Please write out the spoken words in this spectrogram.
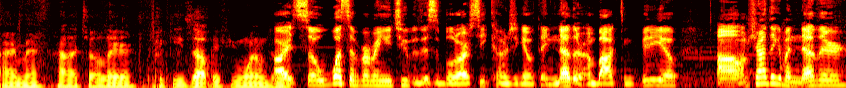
Alright, man. I'll let y'all later. Pick these up if you want them. Alright, so what's up, everyone YouTube? This is Blue RC coming again with another unboxing video. Um, I'm trying to think of another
